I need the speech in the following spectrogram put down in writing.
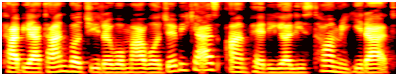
طبیعتا با جیره و مواجبی که از امپریالیست ها می‌گیرد.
